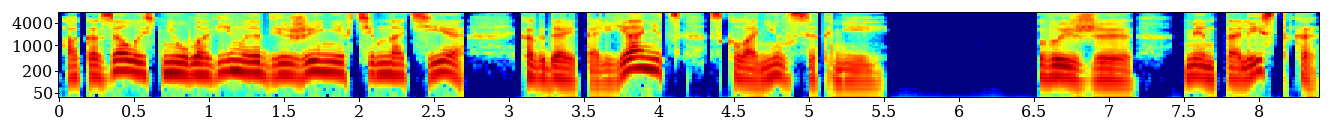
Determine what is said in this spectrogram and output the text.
оказалось неуловимое движение в темноте, когда итальянец склонился к ней. «Вы же менталистка,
